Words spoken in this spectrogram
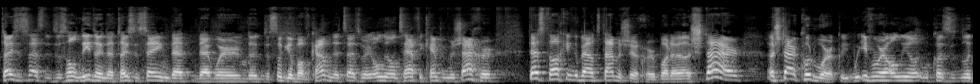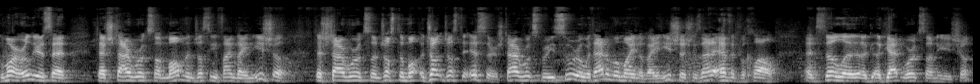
Taisus says that this whole nidin that Taisus is saying that that where the, the sugya of Kam that says where he only owns half, he can't be meshacher. That's talking about stam But a, a star, a star could work even where only because the Gemara earlier said that star works on mom and just so you find by an isha that star works on just the just the iser. Star works for isura without a mamayna by isha. She's not an evet v'chlal and still a, a, get works on isha.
